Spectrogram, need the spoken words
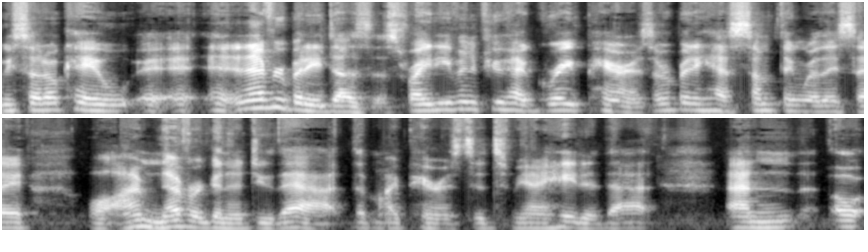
we said, okay, and everybody does this, right? Even if you had great parents, everybody has something where they say, well, I'm never going to do that, that my parents did to me. I hated that. And, oh,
